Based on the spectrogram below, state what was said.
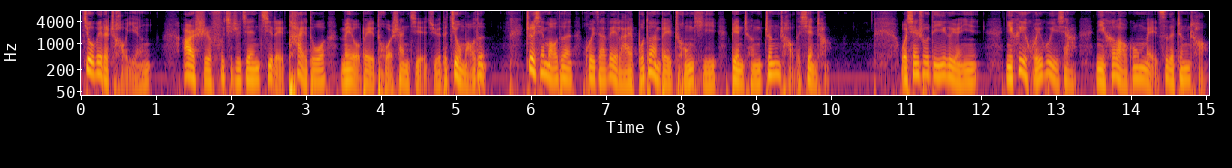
就为了吵赢；二是夫妻之间积累太多没有被妥善解决的旧矛盾，这些矛盾会在未来不断被重提，变成争吵的现场。我先说第一个原因，你可以回顾一下你和老公每次的争吵，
